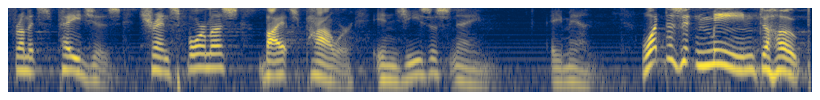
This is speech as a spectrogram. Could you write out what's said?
from its pages. Transform us by its power. In Jesus' name, amen. What does it mean to hope?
